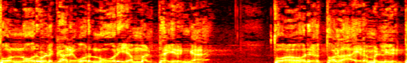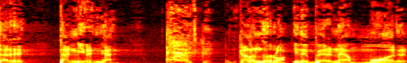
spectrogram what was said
தொண்ணூறு விழுக்காடு. ஒரு நூறு எம்எல் தயிருங்க. தொ- ஒரு தொள்ளாயிரம் மில்லி லிட்டர் தண்ணீருங்க கலந்துடுறோம் இது பேர் என்ன? மோர்.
